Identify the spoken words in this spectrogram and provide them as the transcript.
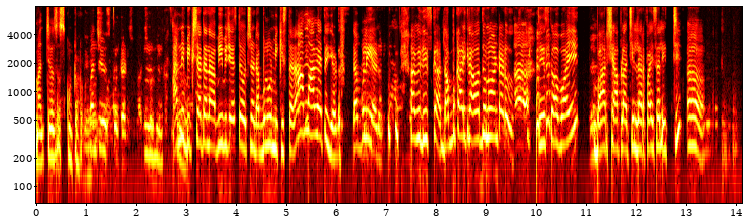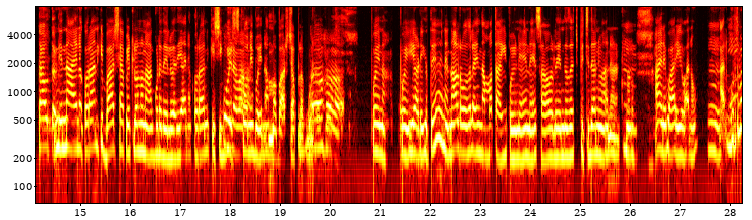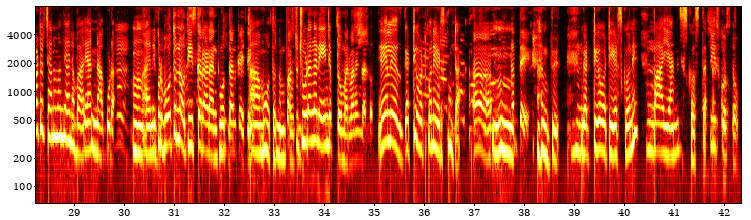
మంచిగా చూసుకుంటాడు. మంచిగా చూసుకుంటాడు. అన్ని భిక్షాటన అవి ఇవి చేస్తే వచ్చిన డబ్బులు కూడా మీకు ఇస్తాడా? అమ్మ అవి అయితే ఇయ్యాడు. డబ్బులు ఇయ్యాడు. అవి తీసుకో. డబ్బు కాడికి రావద్దు నువ్వు అంటాడు. తీసుకోపోయి బార్ షాప్ లా చిల్లర పైసలు ఇచ్చి. తాగుతాడు. నిన్న ఆయన కొరానికి బార్ షాప్ ఎట్లోనో నాకు కూడా తెలియదు. ఆయన కొరానికి సిగ్గుకొని పోయినా అమ్మ బార్ షాప్లకు కూడా. పోయినా. పోయి అడిగితే నేను నాలుగు రోజులు అయింది అమ్మ తాగిపోయింది ఆయన సావులు ఎందుకు చచ్చిపిచ్చిదాన్ని అని అంటున్నాడు. ఆయన భార్య వాను గుర్తుపట్టారు చాలా మంది ఆయన భార్య అని నాకు కూడా. ఆయన ఇప్పుడు పోతున్నావు తీసుకురావడానికి మొత్తానికి అయితే ఆ, మోతున్నాం ఫస్ట్ చూడంగానే ఏం చెప్తావు మరి వరంగల్లో? ఏం లేదు గట్టిగా పట్టుకొని ఏడ్చుకుంటా. అంతే. అంతే. గట్టిగా పట్టి ఏడ్చుకొని పాయ అని తీసుకొస్తా. తీసుకొస్తావు.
